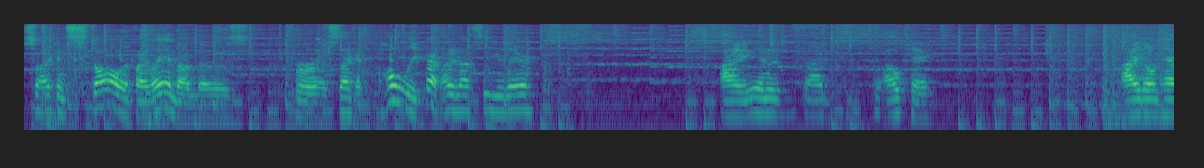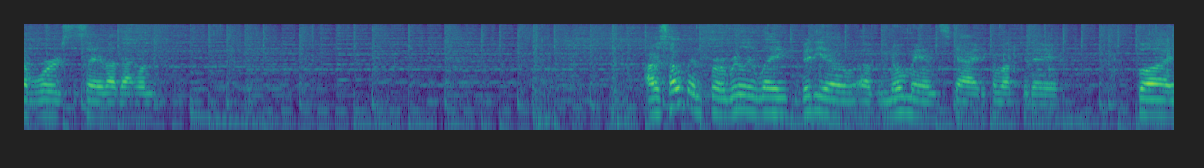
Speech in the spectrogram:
So I can stall if I land on those for a second. Holy crap, I did not see you there. I, in I, okay. I don't have words to say about that one. I was hoping for a really late video of No Man's Sky to come up today, but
